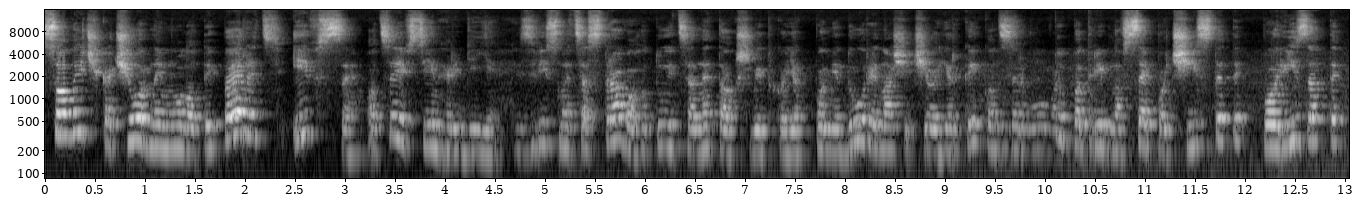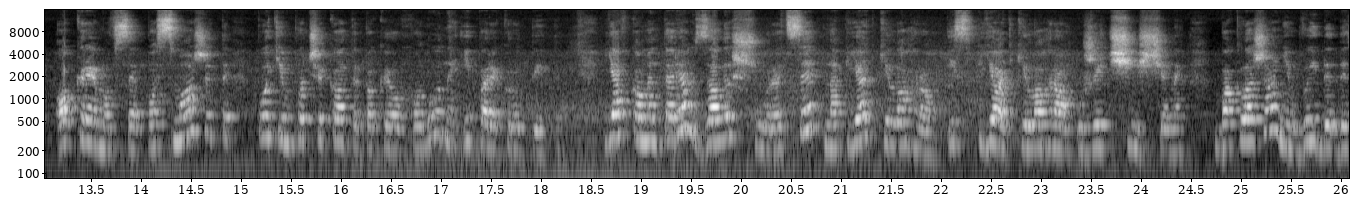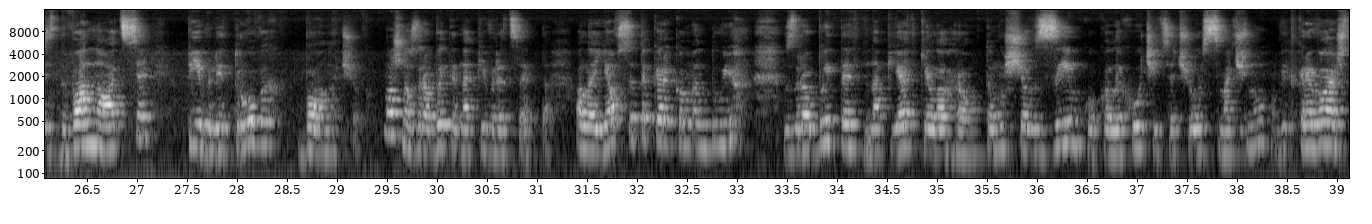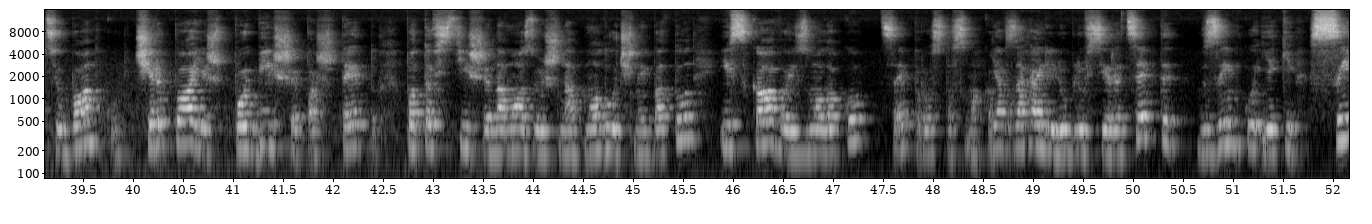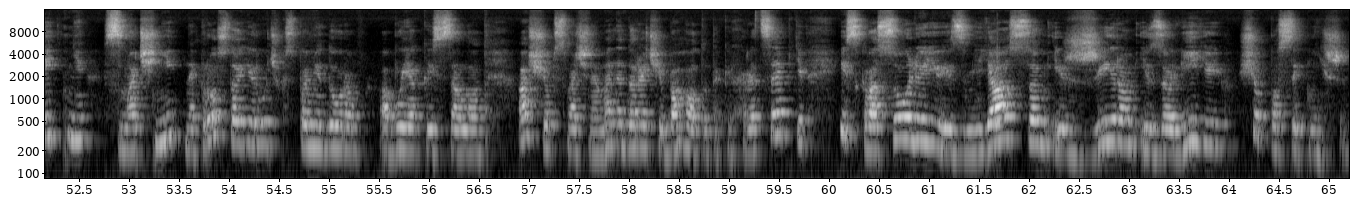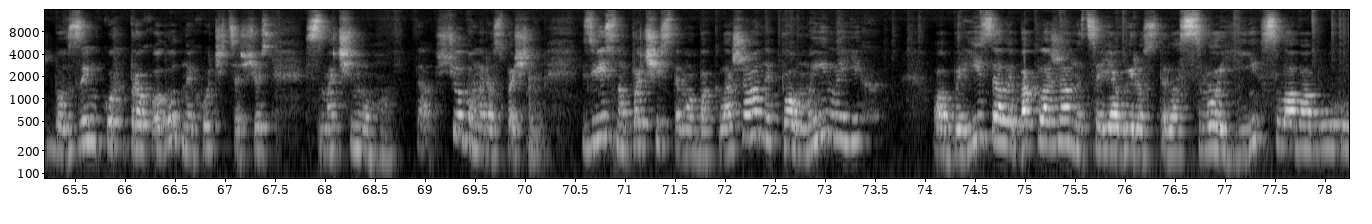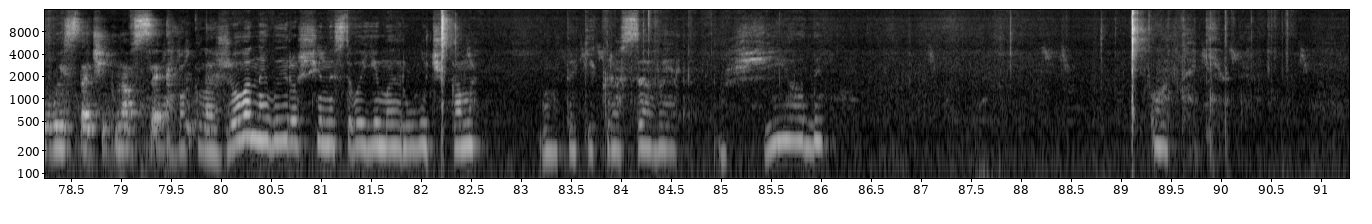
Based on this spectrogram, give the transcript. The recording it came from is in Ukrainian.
Соличка, чорний молотий перець і все. Оце і всі інгредієнти. Звісно, ця страва готується не так швидко, як помідори наші чи огірки консервовані. Тут потрібно все почистити, порізати, окремо все посмажити, потім почекати, поки охолоне, і перекрутити. Я в коментарях залишу рецепт на 5 кг. Із 5 кг уже чищених баклажанів вийде десь 12 півлітрових баночок. Можна зробити на пів рецепта, але я все-таки рекомендую зробити на 5 кг, тому що взимку, коли хочеться чогось смачного, відкриваєш цю банку, черпаєш побільше паштету, потовстіше намазуєш на молочний батон і з кавою, з молоком це просто смака. Я взагалі люблю всі рецепти взимку, які ситні, смачні, не просто огірочок з помідором або якийсь салат, а щоб смачне. У мене, до речі, багато таких рецептів із квасолею, із м'ясом, із жиром, із олією, щоб поситніше. Бо взимку прохолодне хочеться щось смачного. Так, з чого ми розпочнемо? Звісно, почистимо баклажани, помили їх. Обрізали. Баклажани це я виростила свої, слава Богу, вистачить на все. Баклажани вирощені своїми ручками. Ось такі красавели. Ще один. Ось такі.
